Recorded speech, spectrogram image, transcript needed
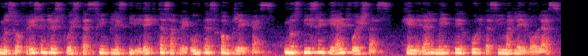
Nos ofrecen respuestas simples y directas a preguntas complejas. Nos dicen que hay fuerzas, generalmente ocultas y malévolas,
